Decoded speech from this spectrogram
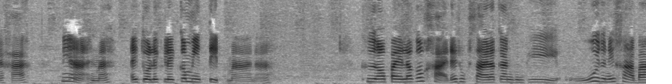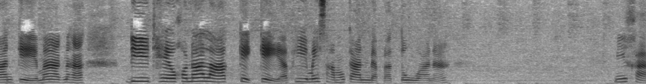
นะคะ เนี่ยเห็นไหมไอตัวเล็กๆก็มีติดมานะ คือเอาไปแล้วก็ขายได้ทุกไซส์แล้วกันคุณพี่โอ้ยตัวนี้ขาบานเก๋มากนะคะ ดีเทลเขาน่ารักเก๋ๆอะพี่ไม่ซ้ำกันแบบละตัวนะ มีขา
